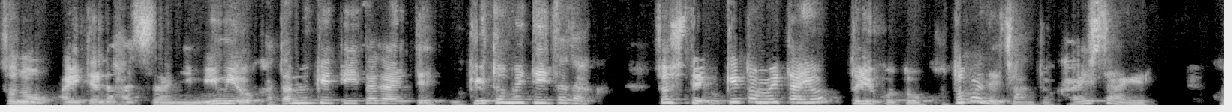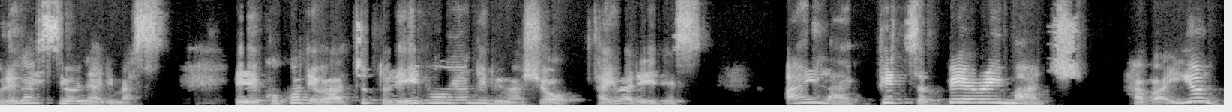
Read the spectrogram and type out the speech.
その相手の発案に耳を傾けていただいて、受け止めていただく。そして受け止めたよということを言葉でちゃんと返してあげる。これが必要になります。えー、ここではちょっと例文を読んでみましょう。対話例です。I like pizza very much. How about you?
